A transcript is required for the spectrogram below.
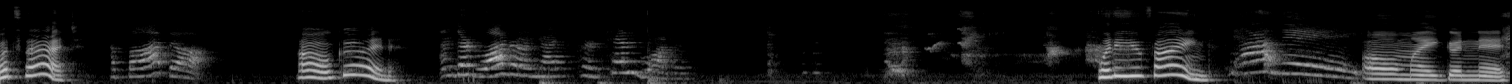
What's that? A bottle. Oh, good. And there's water and that's pretend water. What do you find? Candy. Oh my goodness.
